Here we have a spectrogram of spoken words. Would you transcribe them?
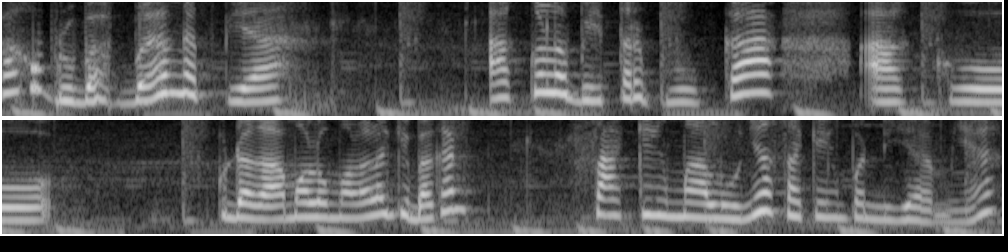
kok aku berubah banget ya? Aku lebih terbuka aku udah gak malu-malu lagi. Bahkan saking malunya saking pendiamnya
